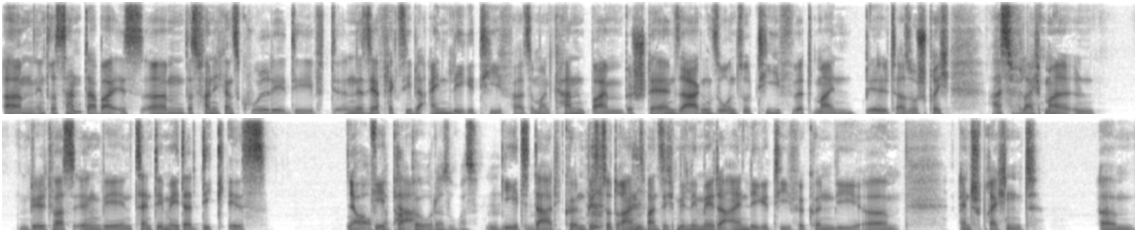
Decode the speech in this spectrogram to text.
Ähm, interessant dabei ist, ähm, das fand ich ganz cool, die, die, eine sehr flexible Einlegetiefe. Also man kann beim Bestellen sagen, so und so tief wird mein Bild. Also sprich, hast du vielleicht mal ein Bild, was irgendwie ein Zentimeter dick ist, ja, auf Geht einer Pappe da. oder sowas. Mhm. Geht mhm. da. Die können bis zu 23 Millimeter Einlegetiefe können die ähm, entsprechend ähm,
